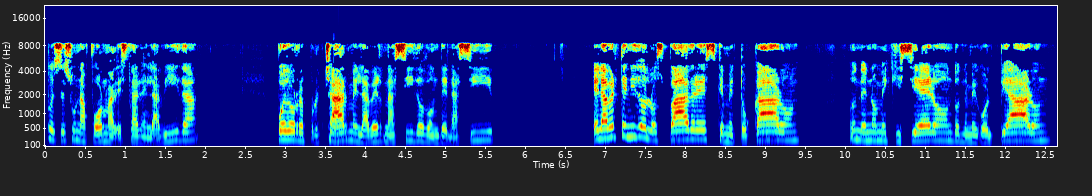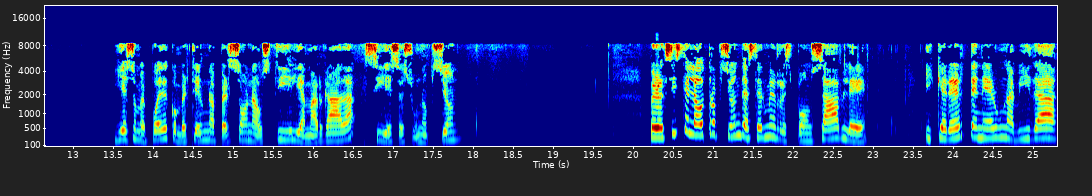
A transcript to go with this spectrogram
pues es una forma de estar en la vida. Puedo reprocharme el haber nacido donde nací, el haber tenido los padres que me tocaron, donde no me quisieron, donde me golpearon, y eso me puede convertir en una persona hostil y amargada, sí, esa es una opción. Pero existe la otra opción de hacerme responsable y querer tener una vida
